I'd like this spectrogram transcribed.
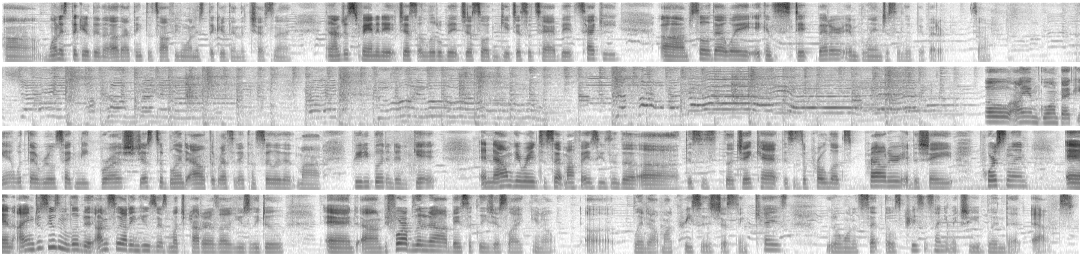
Um, one is thicker than the other. I think the Toffee one is thicker than the Chestnut. And I'm just fanning it just a little bit just so I can get just a tad bit tacky. Um, so that way it can stick better and blend just a little bit better. So... I am going back in with that Real Technique brush just to blend out the rest of that concealer that my Beauty Blender didn't get. And now I'm getting ready to set my face using the, uh, this is the J-Cat, this is the Prolux Powder in the shade Porcelain. And I am just using a little bit. Honestly, I didn't use as much powder as I usually do. And um, before I blend it out, I basically just like, you know, uh, blend out my creases just in case. We don't want to set those creases, honey. Make sure you blend that out.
